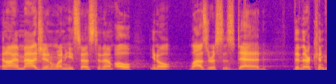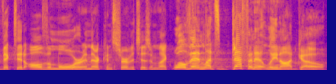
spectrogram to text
And I imagine when he says to them, oh, you know, Lazarus is dead, then they're convicted all the more in their conservatism. Like, well, then let's definitely not go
